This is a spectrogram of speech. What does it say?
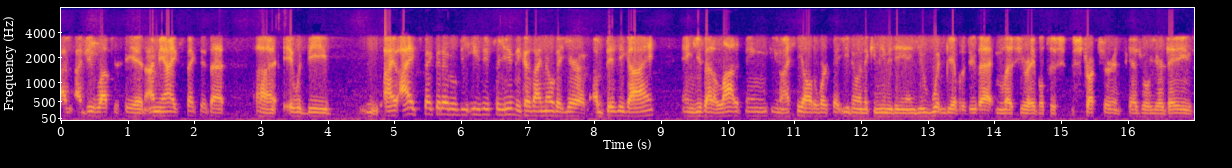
I, I do love to see it. I mean, I expected that uh, it would be I, I expected it would be easy for you because I know that you're a, a busy guy and you've got a lot of things. You know, I see all the work that you do in the community, and you wouldn't be able to do that unless you're able to structure and schedule your days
